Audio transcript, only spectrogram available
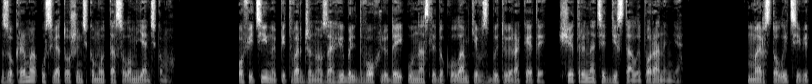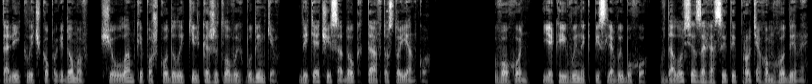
зокрема у Святошинському та Солом'янському. Офіційно підтверджено загибель двох людей унаслідок уламків збитої ракети, ще 13 дістали поранення. Мер столиці Віталій Кличко повідомив, що уламки пошкодили кілька житлових будинків, дитячий садок та автостоянку. Вогонь, який виник після вибуху, вдалося загасити протягом години.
